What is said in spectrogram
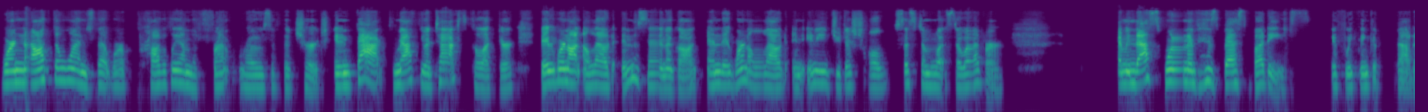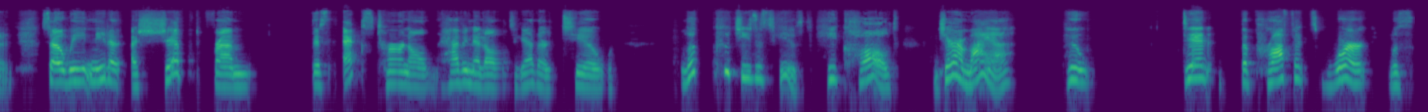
were not the ones that were probably on the front rows of the church. In fact, Matthew, a tax collector, they were not allowed in the synagogue and they weren't allowed in any judicial system whatsoever. I mean, that's one of his best buddies, if we think about it. So we need a, a shift from this external having it all together to look who Jesus used. He called Jeremiah, who did the prophet's work, was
